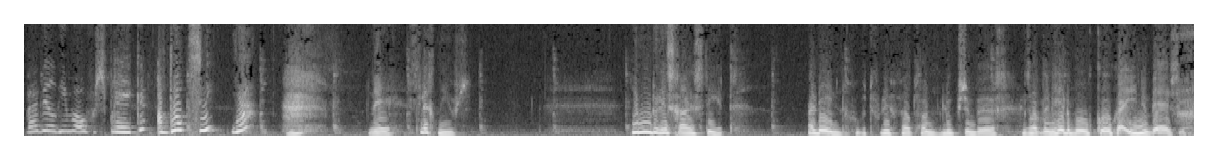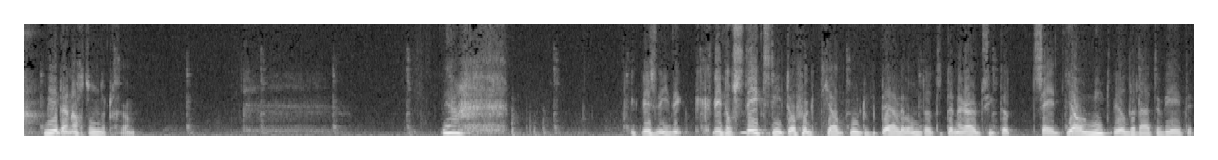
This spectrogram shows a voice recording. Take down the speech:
Waar wilde je me over spreken? Adoptie? Ja? Nee, slecht nieuws. Je moeder is gearresteerd. Alleen op het vliegveld van Luxemburg. Er zat een heleboel cocaïne bij zich. Meer dan 800 gram. Ja. Ik wist niet, ik weet nog steeds niet of ik het je had moeten vertellen, omdat het er naar uitziet dat zij het jou niet wilde laten weten.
